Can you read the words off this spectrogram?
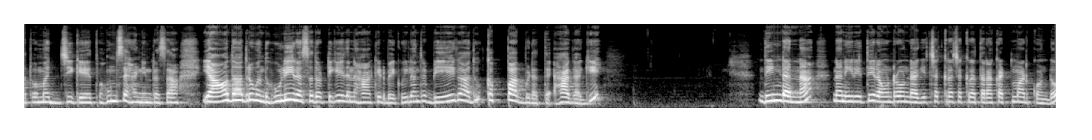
ಅಥವಾ ಮಜ್ಜಿಗೆ ಅಥವಾ ಹುಣಸೆ ಹಣ್ಣಿನ ರಸ, ಯಾವುದಾದ್ರೂ ಒಂದು ಹುಳಿ ರಸದೊಟ್ಟಿಗೆ ಇದನ್ನು ಹಾಕಿಡಬೇಕು. ಇಲ್ಲಾಂದರೆ ಬೇಗ ಅದು ಕಪ್ಪಾಗ್ಬಿಡತ್ತೆ. ಹಾಗಾಗಿ ದಿಂಡನ್ನು ನಾನು ಈ ರೀತಿ ರೌಂಡ್ ರೌಂಡಾಗಿ ಚಕ್ರ ಚಕ್ರ ಥರ ಕಟ್ ಮಾಡಿಕೊಂಡು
